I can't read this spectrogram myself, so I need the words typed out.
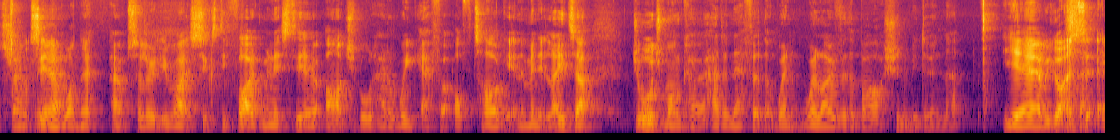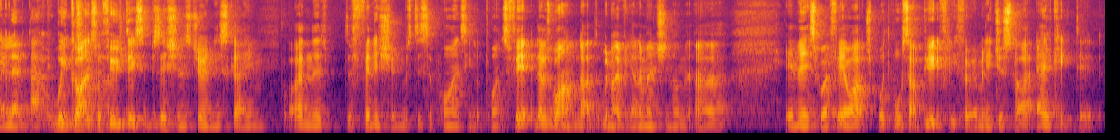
Shame not to see Yeah. another one there. Absolutely right. 65 minutes. Theo Archibald had a weak effort off target, and a minute later, George Moncur had an effort that went well over the bar. Shouldn't be doing that. Yeah, we got into he back a we got into a few decent positions during this game, and the the finishing was disappointing at points. There was one that we're not even going to mention on uh, in this where Theo Archibald the ball set up beautifully for him, and he just like air kicked it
